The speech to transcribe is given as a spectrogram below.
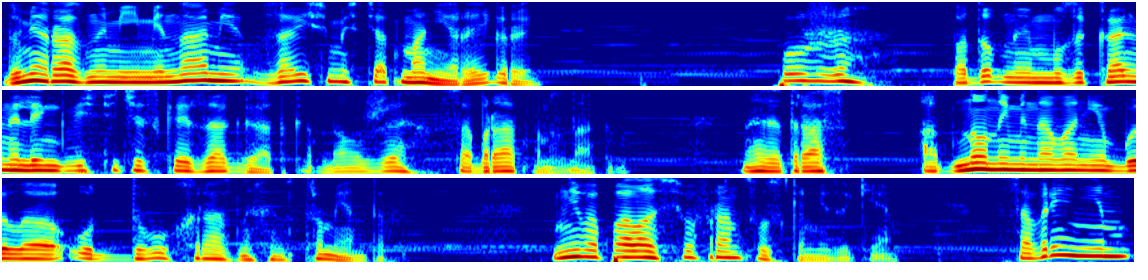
двумя разными именами в зависимости от манеры игры. Позже подобная музыкально-лингвистическая загадка, но уже с обратным знаком. На этот раз одно наименование было у двух разных инструментов – мне попалось во французском языке. Со временем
